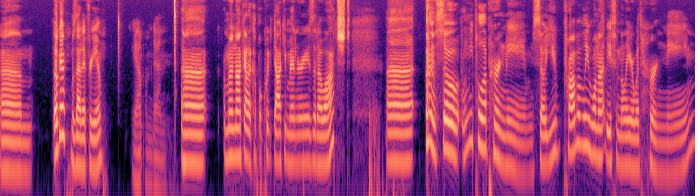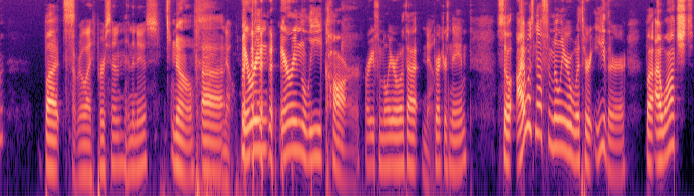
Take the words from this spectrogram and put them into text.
Um, okay, was that it for you? Yep, I'm done. Uh, I'm gonna knock out a couple quick documentaries that I watched. Uh, so let me pull up her name. So you probably will not be familiar with her name, but A real life person in the news? no, uh, No. Erin Erin Lee Carr. Are you familiar with that No. director's name? So I was not familiar with her either, but I watched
